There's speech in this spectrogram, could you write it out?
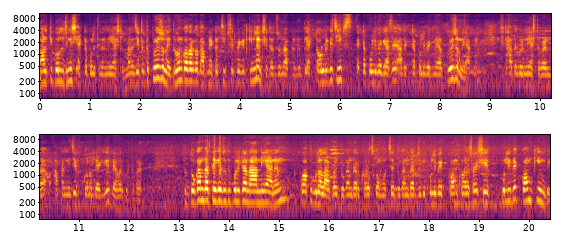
মাল্টিপল জিনিস একটা পলিথিনে নিয়ে আসলেন। মানে যেটাতে প্রয়োজন নেই। ধরুন কথার কথা, আপনি একটা চিপসের প্যাকেট কিনলেন, সেটার জন্য আপনার কিন্তু একটা অলরেডি চিপস একটা পলি ব্যাগে আছে, আর একটা পলি ব্যাগ নেওয়ার প্রয়োজন নেই আপনি। সেটা হাতে করে নিয়ে আসতে পারেন বা আপনার নিজের কোনো ব্যাগে ব্যবহার করতে পারেন। তো দোকানদার থেকে যদি পলিটা না নিয়ে আনেন, কতগুলো লাভ হয়? দোকানদার খরচ কম হচ্ছে। দোকানদার যদি পলি ব্যাগ কম খরচ হয়, সে পলি ব্যাগ কম কিনবে,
